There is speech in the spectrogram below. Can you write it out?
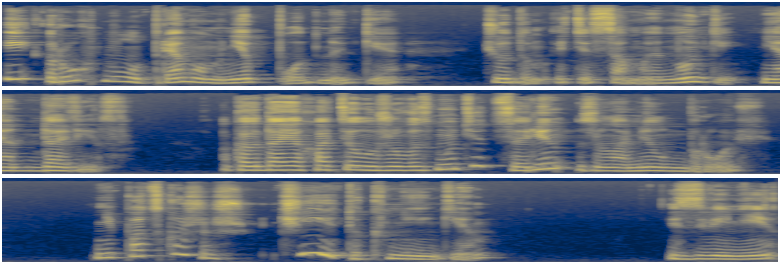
и рухнула прямо мне под ноги, чудом эти самые ноги не отдавив. А когда я хотел уже возмутиться, Рин заломил бровь. «Не подскажешь, чьи это книги?» «Извини,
